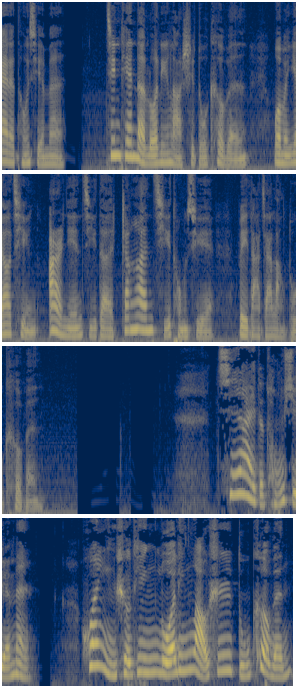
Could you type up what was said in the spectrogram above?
爱的同学们，今天的罗琳老师读课文，我们邀请二年级的张安琪同学为大家朗读课文。亲爱的同学们，欢迎收听罗琳老师读课文。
